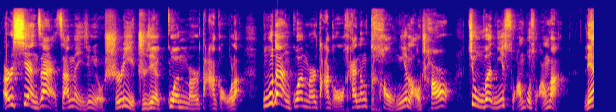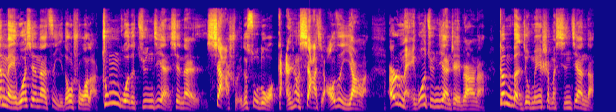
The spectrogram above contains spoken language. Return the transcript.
而现在咱们已经有实力直接关门打狗了。不但关门打狗，还能掏你老巢，就问你爽不爽吧？连美国现在自己都说了，中国的军舰现在下水的速度赶上下饺子一样了，而美国军舰这边呢，根本就没什么新建的，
